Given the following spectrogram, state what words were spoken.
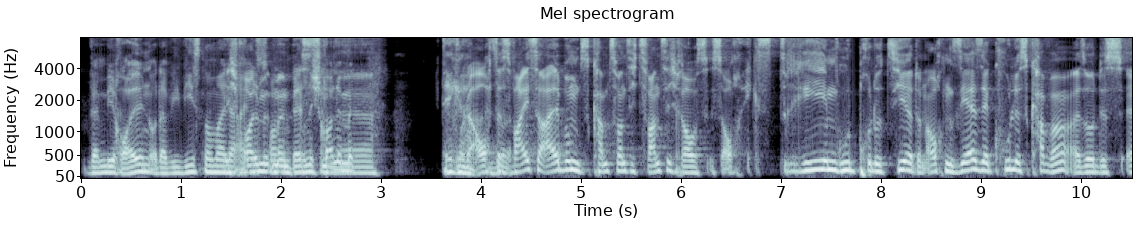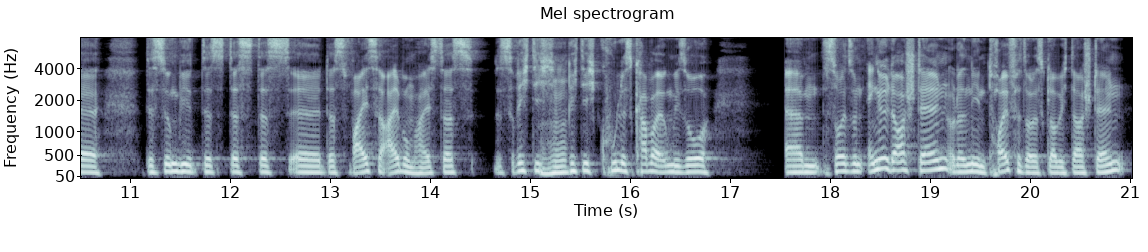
wenn wir rollen oder wie wie ist nochmal Ich roll mit meinem besten. Und ich rolle mit, Digga, Oder auch also- das weiße Album, das kam 2020 raus, ist auch extrem gut produziert und auch ein sehr, sehr cooles Cover. Also das, äh, das irgendwie, das, das, das, äh, das weiße Album heißt das. Das ist richtig, Mhm. richtig cooles Cover, irgendwie so. Ähm, das soll so ein Engel darstellen, oder nee, ein Teufel soll es, glaube ich, darstellen.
